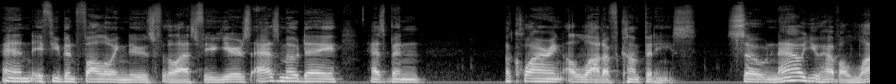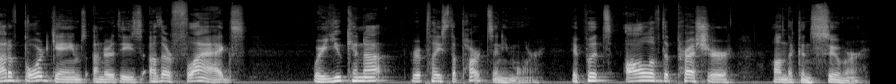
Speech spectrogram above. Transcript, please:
And if you've been following news for the last few years, Asmodee has been acquiring a lot of companies. So now you have a lot of board games under these other flags where you cannot replace the parts anymore. It puts all of the pressure on the consumer.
